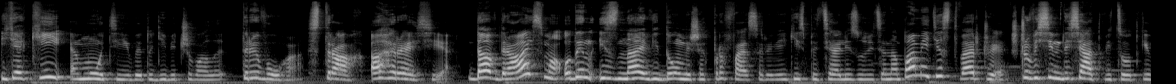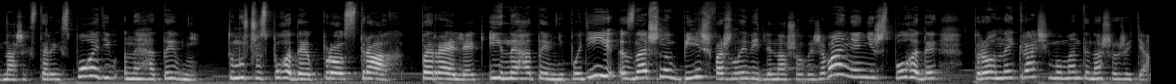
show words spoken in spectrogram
які емоції ви тоді відчували: тривога, страх, агресія. Дав Драйсма, один із найвідоміших професорів, який спеціалізується на пам'яті, стверджує, що 80% наших старих спогадів негативні, тому що спогади про страх. Переляк і негативні події значно більш важливі для нашого виживання, ніж спогади про найкращі моменти нашого життя.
